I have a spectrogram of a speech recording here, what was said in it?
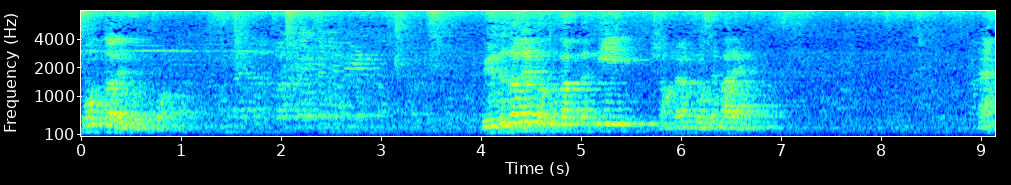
কোন দলের বিরোধী দলের প্রতিপক্ষ সংগ্রাম করতে পারে? হ্যাঁ?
